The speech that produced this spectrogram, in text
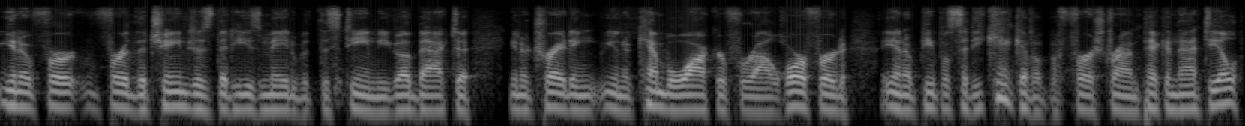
you know, for for the changes that he's made with this team. You go back to, you know, trading, you know, Kemba Walker for Al Horford. You know, people said he can't give up a first round pick in that deal.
